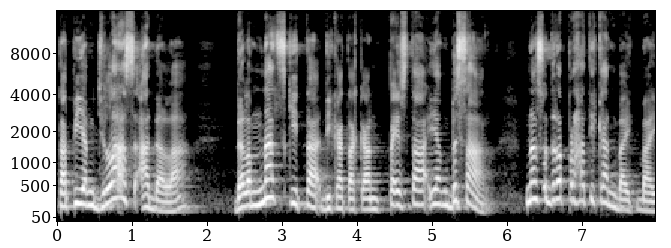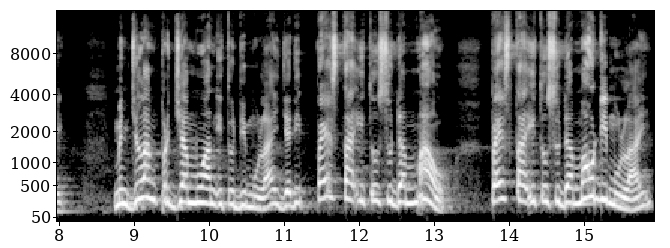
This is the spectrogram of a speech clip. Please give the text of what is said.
Tapi yang jelas adalah dalam nats kita dikatakan pesta yang besar. Nah saudara perhatikan baik-baik. Menjelang perjamuan itu dimulai jadi pesta itu sudah mau. Pesta itu sudah mau dimulai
